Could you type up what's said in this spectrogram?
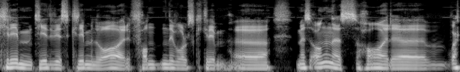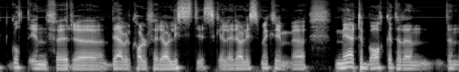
krim, tidvis krim noir, fandenivoldsk krim. mens Agnes har vært godt inn for det jeg vil kalle for realistisk, eller realismekrim. mer tilbake til den, den,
